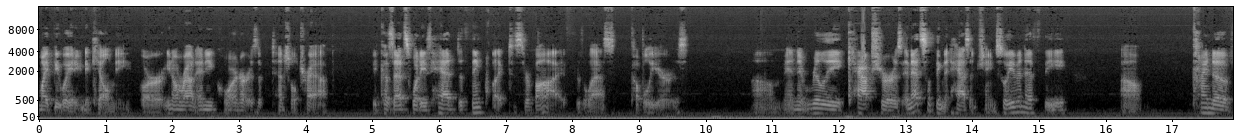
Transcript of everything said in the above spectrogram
might be waiting to kill me or, you know, around any corner is a potential trap because that's what he's had to think like to survive for the last couple years. Um, and it really captures, and that's something that hasn't changed. So even if the um, kind of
